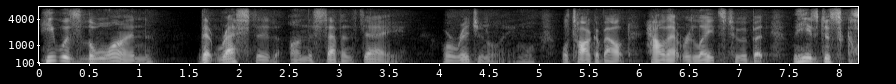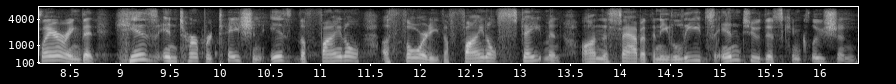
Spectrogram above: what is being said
He was the one that rested on the seventh day originally. We'll, we'll, talk about how that relates to it, but he's declaring that his interpretation is the final authority, the final statement on the Sabbath, and he leads into this conclusion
